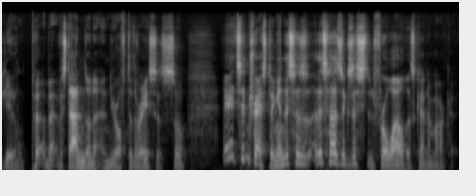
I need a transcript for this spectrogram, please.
you know, put a bit of a stand on it, and you're off to the races. So it's interesting, and this has this has existed for a while. This kind of market.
